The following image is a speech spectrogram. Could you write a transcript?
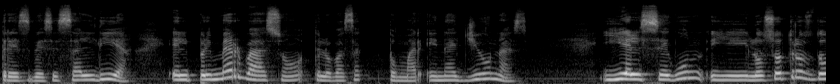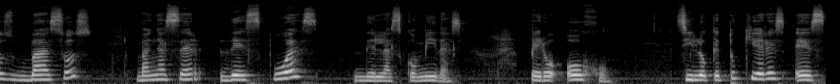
tres veces al día. El primer vaso te lo vas a tomar en ayunas y el segundo y los otros dos vasos van a ser después de las comidas. Pero ojo, si lo que tú quieres es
